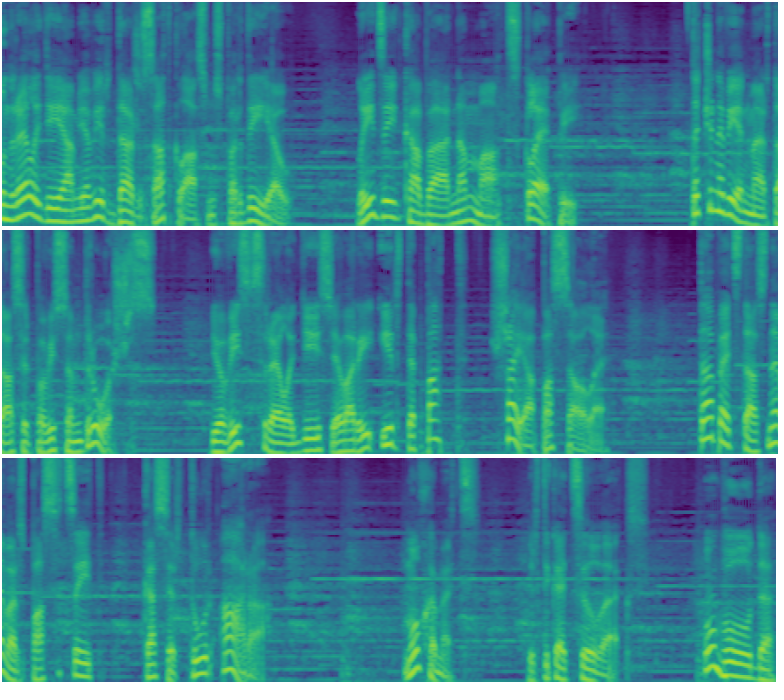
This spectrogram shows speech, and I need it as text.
Un reliģijām jau ir dažas atklāsmes par Dievu, līdzīgi kā bērnam mātes klēpī. Taču nevienmēr tās ir pavisam drošas, jo visas reliģijas jau arī ir tepat šajā pasaulē. Tāpēc tās nevar pasakīt, kas ir tur ārā. Muhameds ir tikai cilvēks, un Būda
